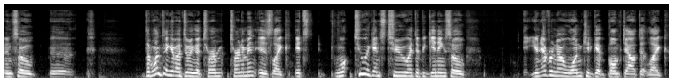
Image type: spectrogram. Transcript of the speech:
And so, uh, the one thing about doing a term tournament is like it's two against two at the beginning, so you never know. One could get bumped out. That like,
